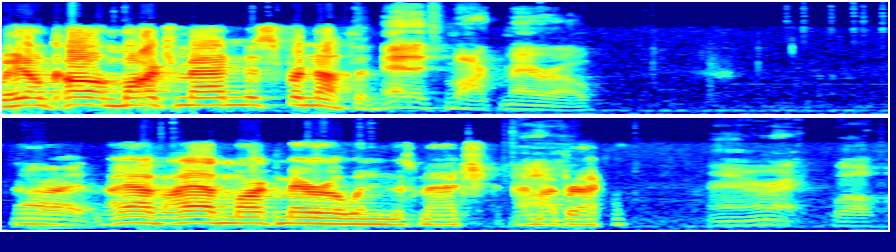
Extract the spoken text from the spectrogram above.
we don't call it March Madness for nothing. And it's Marc Mero. All right. I have I have Marc Mero winning this match at my Oh. bracket. Alright, well.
